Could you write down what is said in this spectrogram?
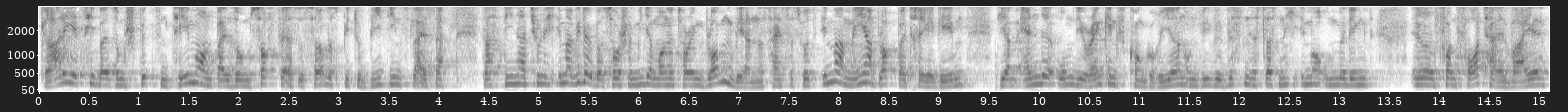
gerade jetzt hier bei so einem spitzen Thema und bei so einem Software as a Service B2B-Dienstleister, dass die natürlich immer wieder über Social Media Monitoring bloggen werden. Das heißt, es wird immer mehr Blogbeiträge geben, die am Ende um die Rankings konkurrieren und wie wir wissen, ist das nicht immer unbedingt äh, von Vorteil, weil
